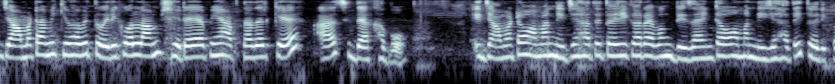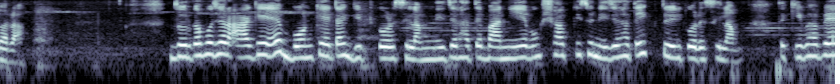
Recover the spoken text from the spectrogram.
জামাটা আমি কীভাবে তৈরি করলাম সেটাই আমি আপনাদেরকে আজ দেখাবো। এই জামাটাও আমার নিজের হাতে তৈরি করা এবং ডিজাইনটাও আমার নিজের হাতেই তৈরি করা। দুর্গাপূজার আগে বোনকে এটা গিফট করেছিলাম, নিজের হাতে বানিয়ে এবং সব কিছু নিজের হাতেই তৈরি করেছিলাম। তো কীভাবে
